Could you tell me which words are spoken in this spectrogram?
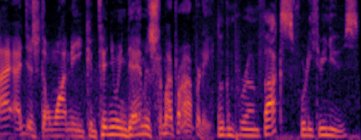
I, I just don't want any continuing damage to my property. Logan Perone, Fox 43 News.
